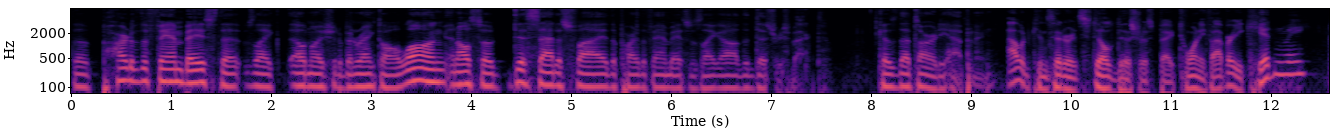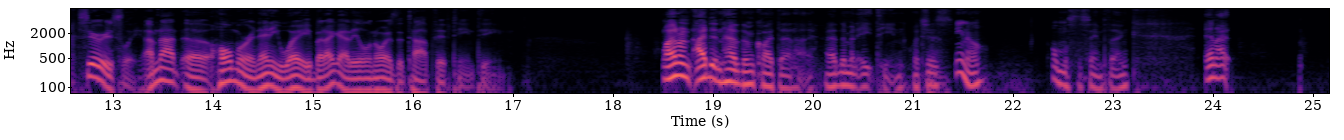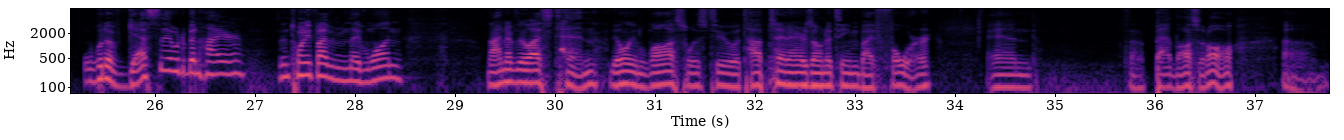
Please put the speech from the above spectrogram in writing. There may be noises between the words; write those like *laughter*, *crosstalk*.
the part of the fan base that was like Illinois should have been ranked all along, and also dissatisfy the part of the fan base was like, oh, the disrespect, because that's already happening. I would consider it still disrespect. 25. Are you kidding me? Seriously. I'm not a homer in any way, but I got Illinois as a top 15 team. Well, I don't. I didn't have them quite that high. I had them at 18, which is you know almost the same thing. And I would have guessed they would have been higher than 25. I mean, they've won nine of their last 10. The only loss was to a top 10 Arizona team by four, and it's not a bad loss at all. Um,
